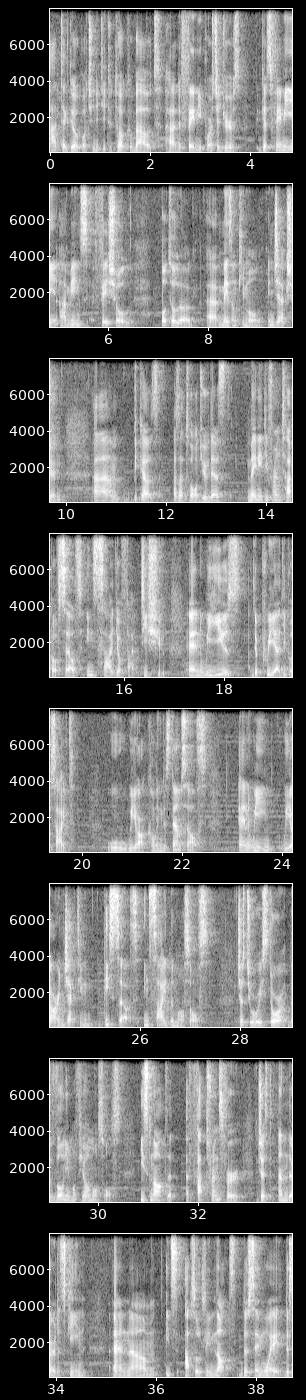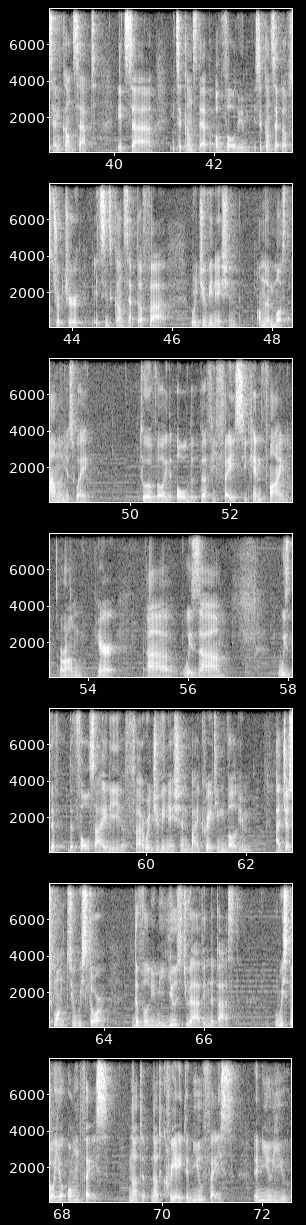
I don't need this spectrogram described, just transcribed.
I take the opportunity to talk about uh, the FAMI procedures because FAMI uh, means facial autolog uh, mesenchymal injection. Um, because as I told you there's many different type of cells inside your fat tissue. And we use the pre-adipocyte who we are calling the stem cells and we, we are injecting these cells inside the muscles just to restore the volume of your muscles. It's not a fat transfer just under the skin and um, it's absolutely not the same way, the same concept. It's a, it's a concept of volume, it's a concept of structure, it's a concept of uh, rejuvenation on the most harmonious way to avoid all the puffy face you can find around here uh, with um, with the, the false idea of uh, rejuvenation by creating volume. I just want to restore the volume you used to have in the past. Restore your own face, not, not create a new face, a new you.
